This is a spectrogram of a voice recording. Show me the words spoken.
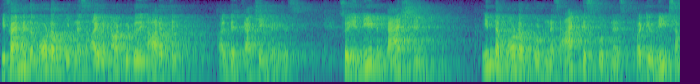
If I'm in the mode of goodness, I will not be doing arati. I'll be catching like this. So you need passion in the mode of goodness. Act is goodness, but you need some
